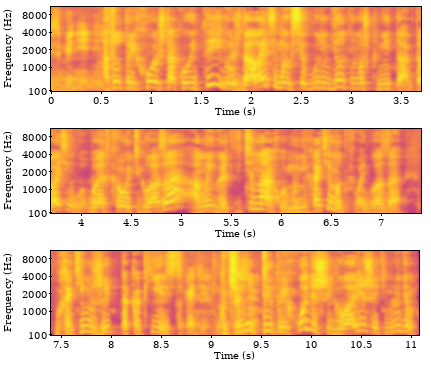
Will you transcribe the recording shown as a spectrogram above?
изменений. А тут приходишь такой и ты и говоришь, давайте мы все будем делать немножко не так. Давайте вы откроете глаза, а мы говорим, идите нахуй, мы не хотим открывать глаза. Мы хотим жить так, как есть. Погоди, ну, Почему подожди. ты приходишь и говоришь этим людям,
